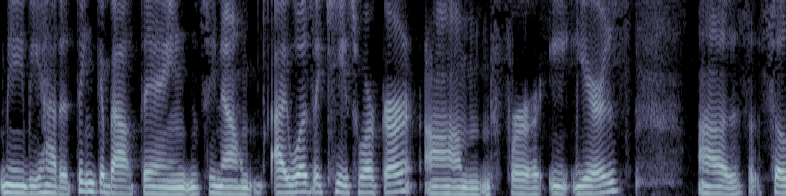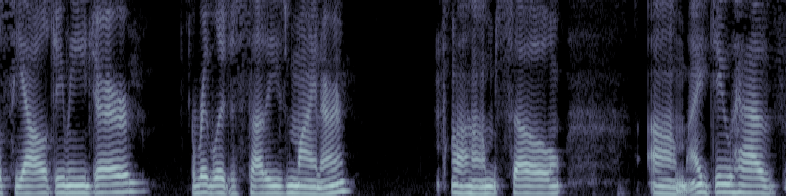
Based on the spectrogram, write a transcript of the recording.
maybe how to think about things, you know, I was a caseworker um, for eight years, uh, sociology major, religious studies minor. Um, so um, I do have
